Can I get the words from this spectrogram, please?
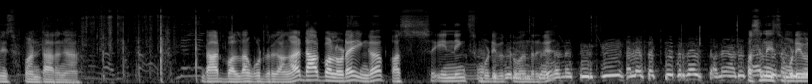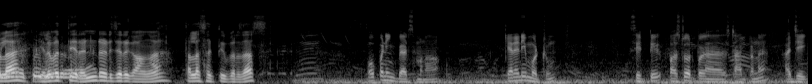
miss பண்ணிட்டாருங்க. டாட் பால் தான் கொடுத்துருக்காங்க. டாட் பாலோட இங்கே ஃபர்ஸ்ட் இன்னிங்ஸ் முடிவுக்கு வந்திருக்கு. கவனத்திற்கு ஃபர்ஸ்ட் இன்னிங்ஸ் முடிவில் எழுபத்தி ரெண்டு அடிச்சிருக்காங்க. தலசக்தி பிரதாஸ். ஓப்பனிங் பேட்ஸ்மனா கெனடி மற்றும் சிட்டு ஃபர்ஸ்ட் ஓவர் ஸ்டார்ட் பண்ண அஜய்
